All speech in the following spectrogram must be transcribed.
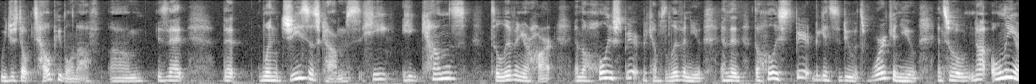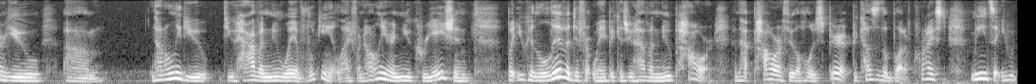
we just don't tell people enough, um, is that that when Jesus comes, he he comes to live in your heart, and the Holy Spirit becomes to live in you, and then the Holy Spirit begins to do its work in you. And so, not only are you, um, not only do you do you have a new way of looking at life, or not only are a new creation, but you can live a different way because you have a new power, and that power through the Holy Spirit, because of the blood of Christ, means that you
